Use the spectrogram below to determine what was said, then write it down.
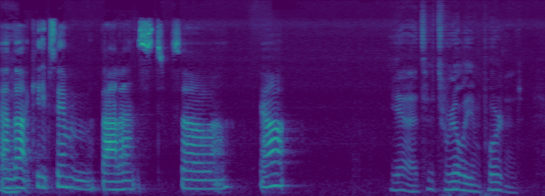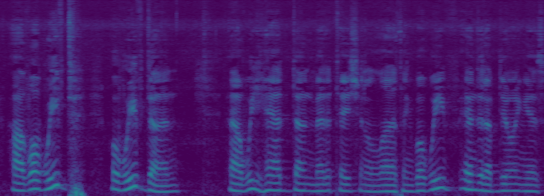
and uh-huh. that keeps him balanced. So, uh, yeah. Yeah, it's it's really important. Uh, what we've what we've done, uh, we had done meditation and a lot of things. What we've ended up doing is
